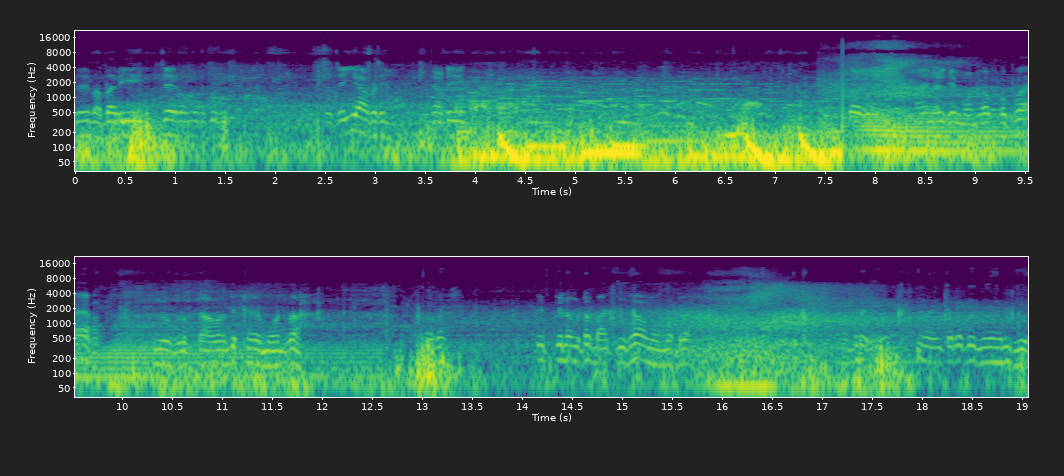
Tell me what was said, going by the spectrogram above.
જય બાબારી, જય રમાબીર તો જઈએ આપણે ગાડી. તો જે મોઢવા ફોકવા આવ્યા ટાવર દેખાય, મોઢવા. એક કિલોમીટર બાકી છે અમે મોઢવા આપણે અહીં તરત જ નહીં હારી ગઈએ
